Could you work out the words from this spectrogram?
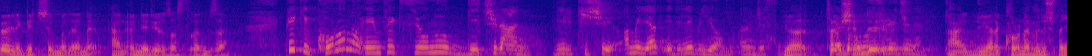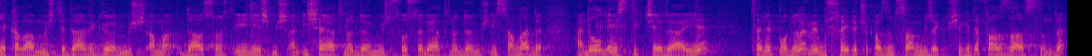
böyle geçirmelerini hani öneriyoruz hastalarımıza. Peki korona enfeksiyonu geçiren bir kişi ameliyat edilebiliyor mu öncesinde? Ya tabii da şimdi bunun süreci ne? hani dünyada koronavirüsüne yakalanmış, tedavi görmüş ama daha sonrasında iyileşmiş, hani iş hayatına dönmüş, sosyal hayatına dönmüş insanlar da hani Dolu. bir estetik cerrahiye talep oluyorlar ve bu sayı da çok azımsanmayacak bir şekilde fazla aslında.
